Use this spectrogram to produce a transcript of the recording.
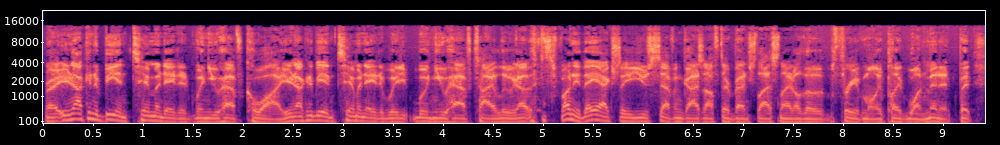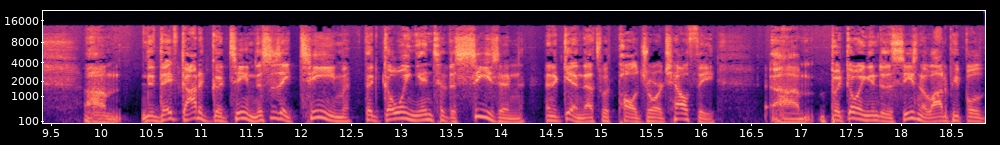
Right, you're not going to be intimidated when you have Kawhi. You're not going to be intimidated when you have Ty Lue. Now, it's funny they actually used seven guys off their bench last night, although three of them only played one minute. But um, they've got a good team. This is a team that going into the season, and again, that's with Paul George healthy. Um, but going into the season, a lot of people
